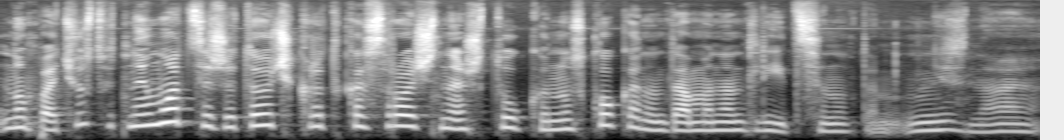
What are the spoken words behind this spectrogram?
ну, почувствовать. Но эмоции же это очень краткосрочная штука. Ну, сколько она там, она длится? Ну, там, не знаю.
